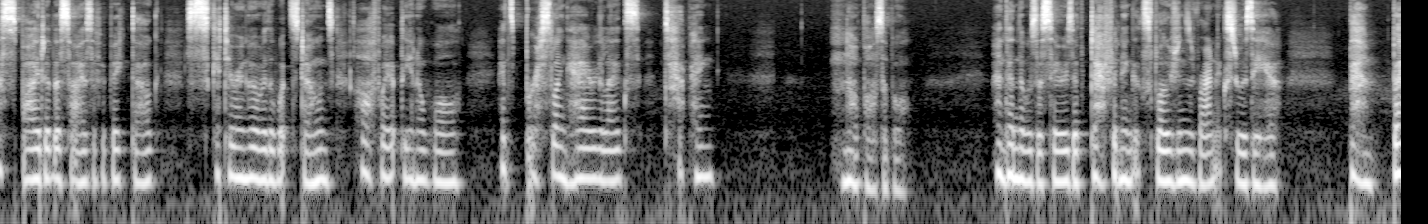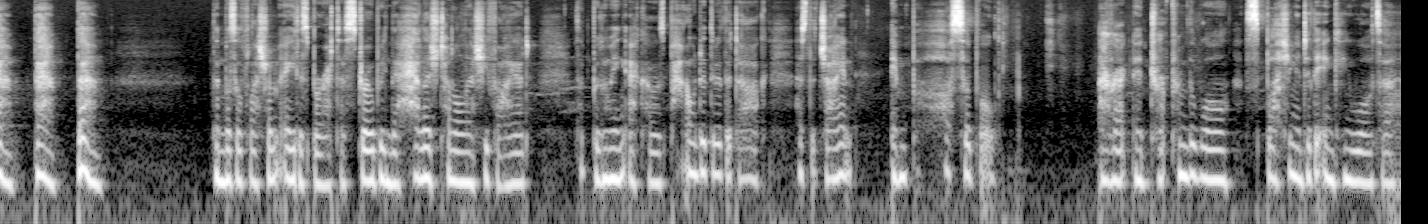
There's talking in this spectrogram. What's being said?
A spider the size of a big dog, skittering over the wet stones halfway up the inner wall, its bristling hairy legs tapping. Not possible. And then there was a series of deafening explosions right next to his ear. Bam, bam, bam, bam. The muzzle flash from Ada's Beretta strobing the hellish tunnel as she fired. The booming echoes pounded through the dark as the giant, impossible arachnid dropped from the wall, splashing into the inking water.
